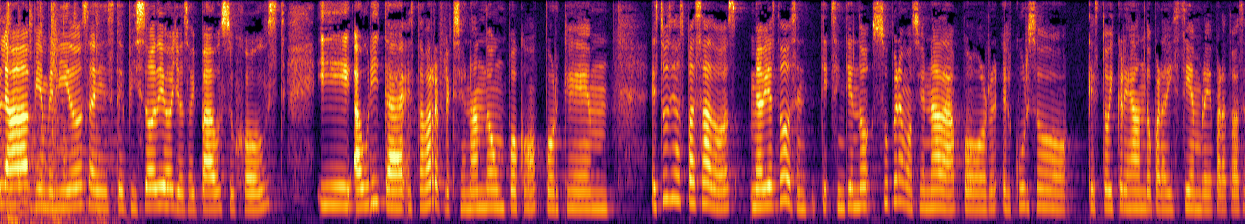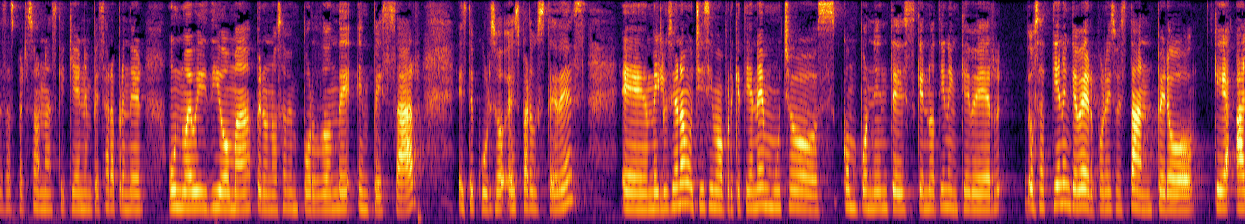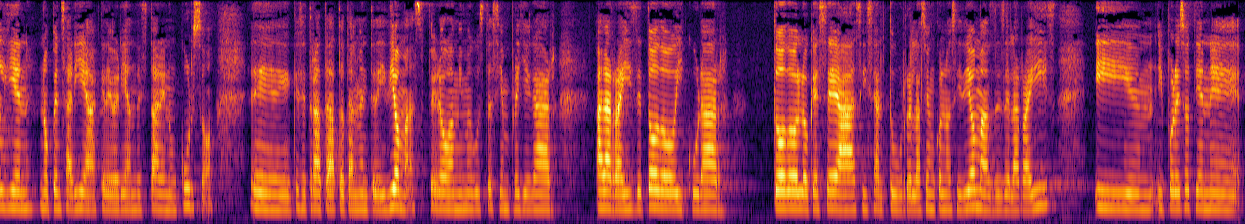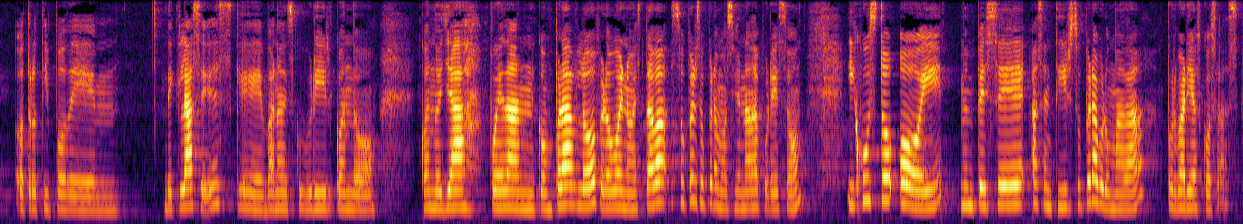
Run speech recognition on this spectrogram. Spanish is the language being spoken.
Hola, bienvenidos a este episodio. Yo soy Pau, su host. Y ahorita estaba reflexionando un poco porque mm, estos días pasados me había estado sintiendo súper emocionada por el curso que estoy creando para diciembre para todas esas personas que quieren empezar a aprender un nuevo idioma pero no saben por dónde empezar. Este curso es para ustedes. Eh, me ilusiona muchísimo porque tiene muchos componentes que no tienen que ver, o sea, tienen que ver, por eso están, pero que alguien no pensaría que deberían de estar en un curso. Eh, que se trata totalmente de idiomas, pero a mí me gusta siempre llegar a la raíz de todo y curar todo lo que sea, así sea tu relación con los idiomas desde la raíz. Y, y por eso tiene otro tipo de, de, clases que van a descubrir cuando, cuando ya puedan comprarlo. Pero bueno, estaba súper, súper emocionada por eso. Y justo hoy me empecé a sentir súper abrumada por varias cosas.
